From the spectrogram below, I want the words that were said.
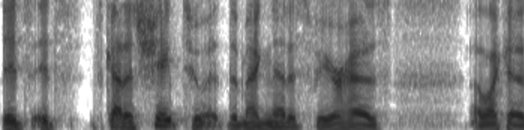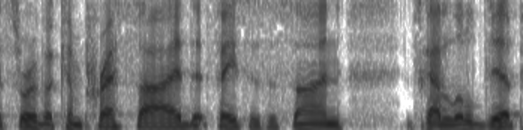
it's it's it's got a shape to it. The magnetosphere has like a sort of a compressed side that faces the sun. It's got a little dip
